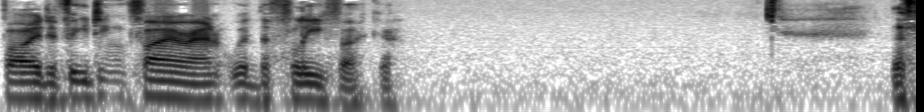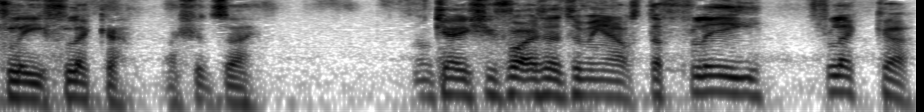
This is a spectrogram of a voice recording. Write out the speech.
by defeating Fire Ant with the Flea Flicker. The Flea Flicker, I should say. In case you thought I said something else, the Flea Flicker.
